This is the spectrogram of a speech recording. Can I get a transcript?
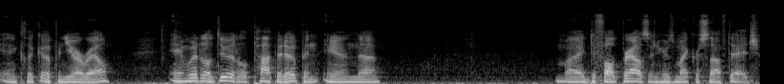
and click open URL and what it'll do it'll pop it open in uh, my default browser and here's Microsoft Edge.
